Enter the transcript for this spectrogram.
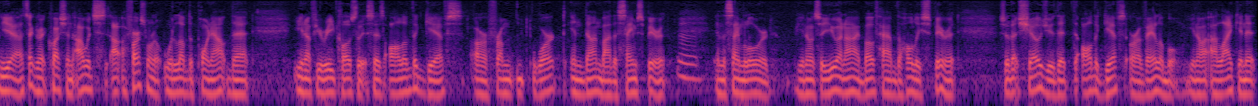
Yeah, that's a great question. I would I first one would love to point out that you know if you read closely, it says all of the gifts are from worked and done by the same Spirit and the same Lord. You know, and so you and I both have the Holy Spirit, so that shows you that the, all the gifts are available. You know, I liken it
